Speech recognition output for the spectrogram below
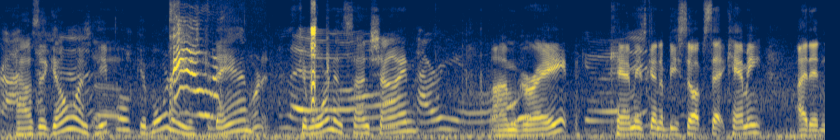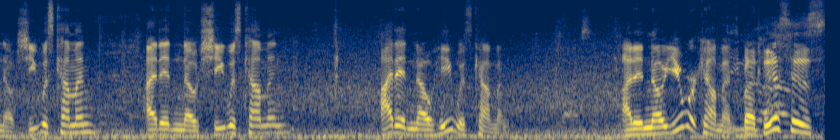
right. How's it going, people? Good morning, Mr. Dan. Good morning, sunshine. How are you? I'm great. Good. Cammy's gonna be so upset. Cammy, I didn't know she was coming. I didn't know she was coming. I didn't know he was coming. I didn't know you were coming. But this is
